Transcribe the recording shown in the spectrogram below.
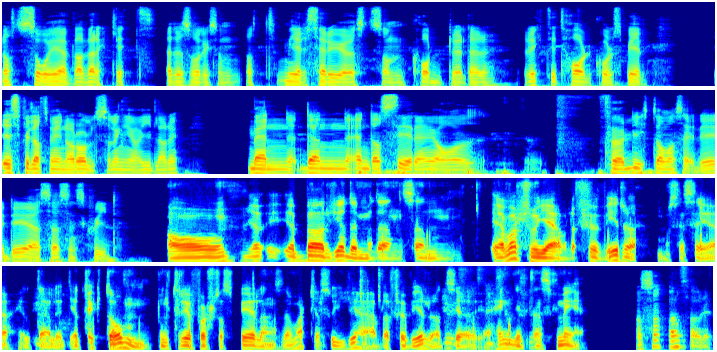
något så jävla verkligt eller så liksom något mer seriöst som COD eller riktigt hardcore spel. Det spelar inte mig någon roll så länge jag gillar det. Men den enda serien jag följt om man säger det, det är Assassin's Creed. Ja, jag, jag började med den sen. Jag var så jävla förvirrad måste jag säga helt ärligt. Jag tyckte om de tre första spelen, sen vart jag så jävla förvirrad så jag, jag hängde inte ens med. Alltså, Vad sa du?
